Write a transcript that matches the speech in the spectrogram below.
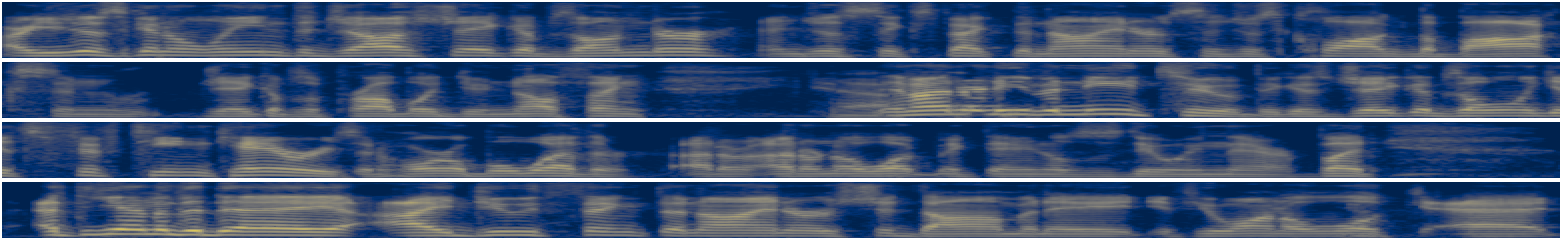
are you just going to lean to Josh Jacobs under and just expect the Niners to just clog the box and Jacobs will probably do nothing? Yeah. They might not even need to because Jacobs only gets 15 carries in horrible weather. I don't, I don't know what McDaniel's is doing there, but at the end of the day, I do think the Niners should dominate. If you want to look at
